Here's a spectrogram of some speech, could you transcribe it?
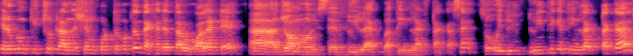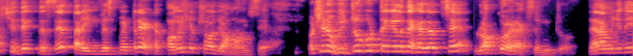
এরকম কিছু ট্রানজাকশন করতে করতে দেখা যায় তার ওয়ালেটে জমা হয়েছে দুই লাখ বা তিন লাখ টাকা হ্যাঁ? তো ওই দুই- থেকে তিন লাখ টাকা সে দেখতেছে, তার ইনভেস্টমেন্টের একটা কমিশন সহ জমা হয়েছে বাট সেটা উইথড্র করতে গেলে দেখা যাচ্ছে ব্লক করে রাখছে উইথড্র দেন আমি যদি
